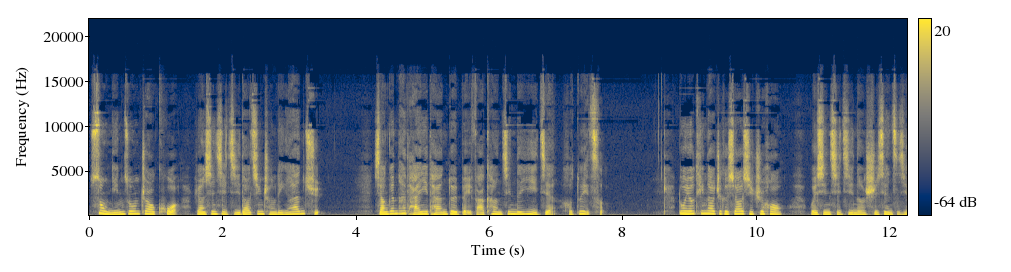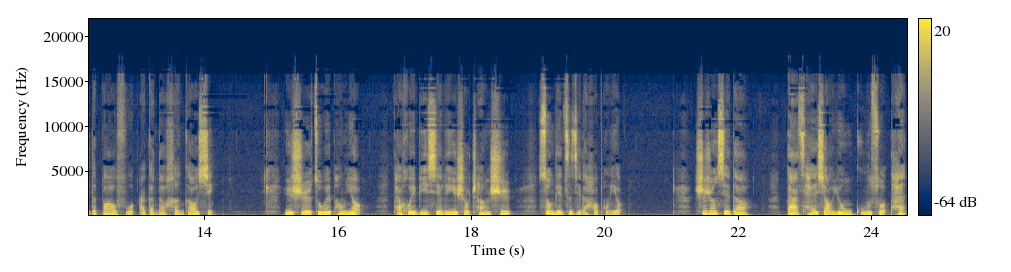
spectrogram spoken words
宋宁宗赵括让辛弃疾到京城临安去，想跟他谈一谈对北伐抗金的意见和对策。陆游听到这个消息之后，为辛弃疾能实现自己的抱负而感到很高兴。于是，作为朋友，他挥笔写了一首长诗，送给自己的好朋友。诗中写道：“大材小用古所叹。”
